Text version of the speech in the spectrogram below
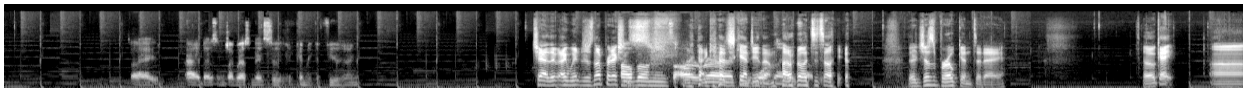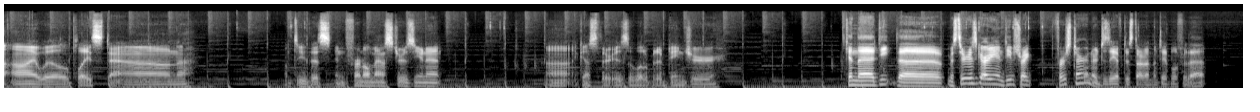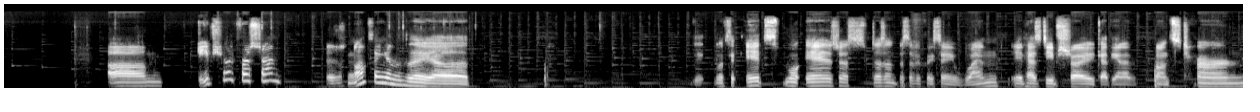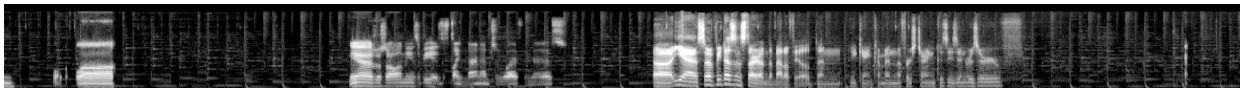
so I added those in resonates so it can be confusing. Chad, I went. There's no predictions. Helverins are I red. just can't do them. I don't know what to tell you. They're just broken today. Okay. Uh, I will place down. I'll do this Infernal Masters unit. Uh, I guess there is a little bit of danger. Can the deep, the Mysterious Guardian deep strike first turn, or does he have to start on the table for that? Um, deep strike first turn. There's nothing in the uh. It- With it's well, it just doesn't specifically say when it has deep strike at the end of the opponent's turn. Blah blah. blah. Yeah, just all it needs to be is like nine inches away from yours. Uh, yeah, so if he doesn't start on the battlefield, then he can't come in the first turn because he's in reserve.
